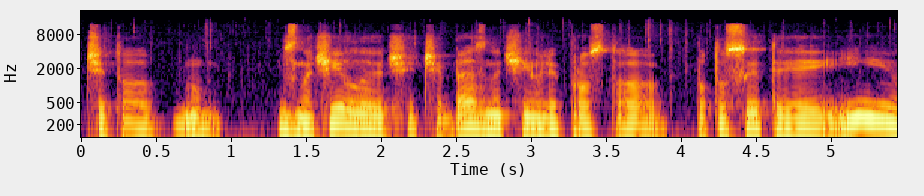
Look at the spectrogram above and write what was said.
чи то ну, з ночівлею, чи, чи без ночівлі, просто потусити і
